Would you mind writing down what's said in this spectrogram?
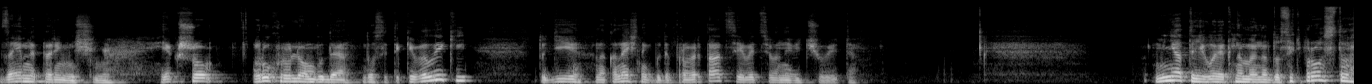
взаємне переміщення. Якщо рух рулем буде досить таки великий, тоді наконечник буде провертатися і ви цього не відчуєте. Міняти його, як на мене, досить просто.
